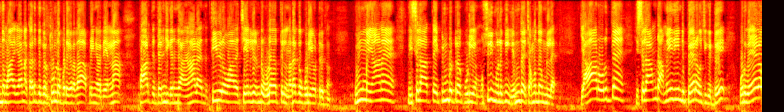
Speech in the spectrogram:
இந்த மாதிரியான கருத்துக்கள் தூண்டப்படுகிறதா அப்படிங்கிறதையெல்லாம் பார்த்து தெரிஞ்சுக்கிறங்க. அதனால் இந்த தீவிரவாத செயல்கள் என்று உலகத்தில் நடக்கக்கூடியவற்றிருக்கும் உண்மையான இஸ்லாத்தை பின்பற்றக்கூடிய முஸ்லீம்களுக்கும் எந்த சம்மந்தமும் இல்லை. யார் ஒருத்தன் இஸ்லாம்னு அமைதின்னு பேரை வச்சுக்கிட்டு ஒரு வேளை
